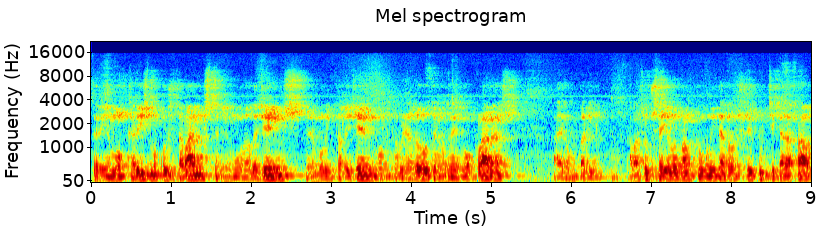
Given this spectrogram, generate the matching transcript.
tenia molt carisma, com he abans, tenia molt gens, era molt intel·ligent, molt treballador, tenia les idees molt clares, ah, era un perill. Va succeir la meva comunitat de l'Associació Puig i Cadafal,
